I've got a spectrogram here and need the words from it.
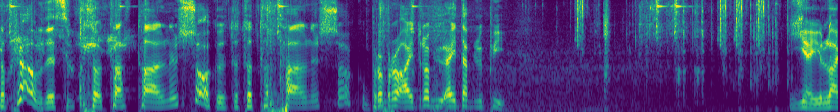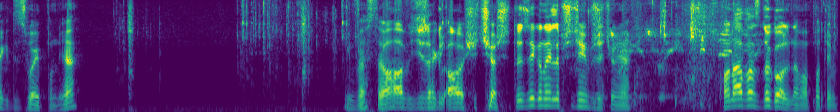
Naprawdę, jestem w to- totalnym szoku. To, to totalnym szoku. Bro, bro, I drop you AWP. Yeah, you like this weapon, yeah? Inwestor, o widzisz jak, o się cieszy, to jest jego najlepszy dzień w życiu, nie? On awans do golda ma po tym.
